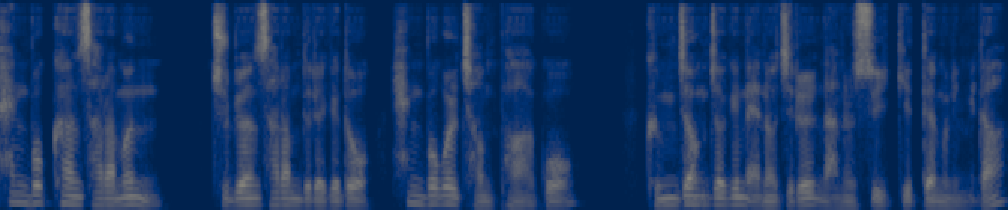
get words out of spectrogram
행복한 사람은 주변 사람들에게도 행복을 전파하고 긍정적인 에너지를 나눌 수 있기 때문입니다.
